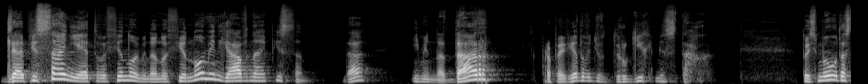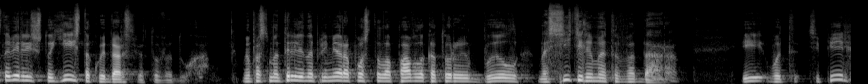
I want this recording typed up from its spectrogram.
для описания этого феномена, но феномен явно описан. Да? Именно дар проповедовать в других местах. То есть мы удостоверились, что есть такой дар Святого Духа. Мы посмотрели, например, апостола Павла, который был носителем этого дара. И вот теперь,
